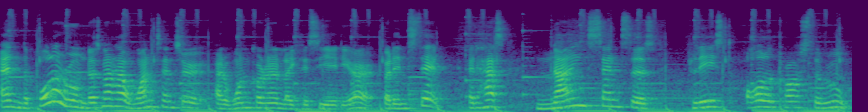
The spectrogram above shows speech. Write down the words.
And the Polar room does not have one sensor at one corner like the CADR, but instead it has nine sensors placed all across the room.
